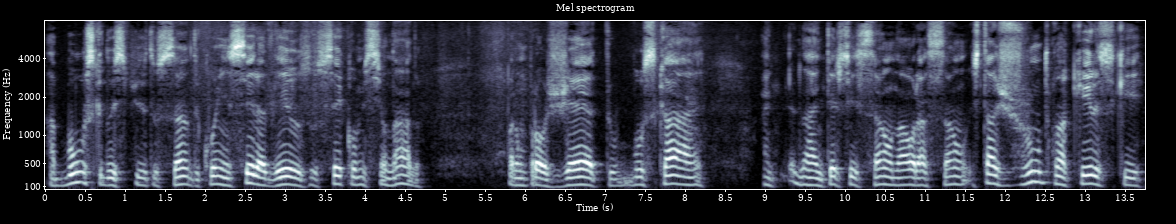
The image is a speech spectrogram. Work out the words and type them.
a busca do Espírito Santo, conhecer a Deus, o ser comissionado para um projeto, buscar na intercessão, na oração, estar junto com aqueles que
